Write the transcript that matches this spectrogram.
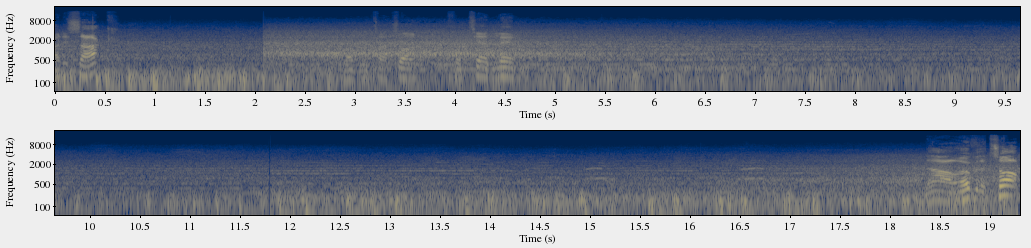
Adisak. Touch on for Tien Linh. Now over the top.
